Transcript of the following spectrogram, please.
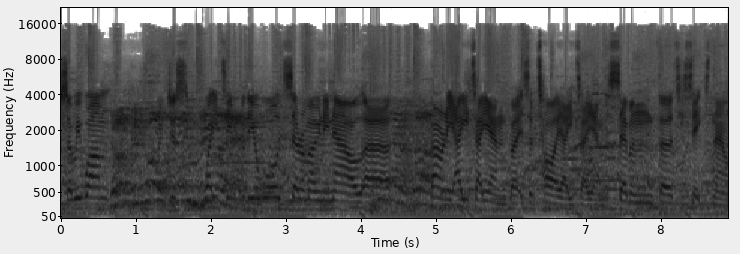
So we won. We're just waiting for the award ceremony now. Uh, apparently 8 a.m., but it's a tie 8 a.m. It's 7:36 now.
